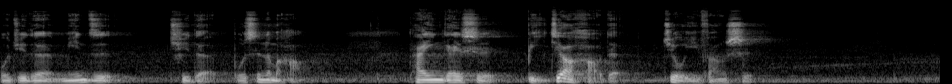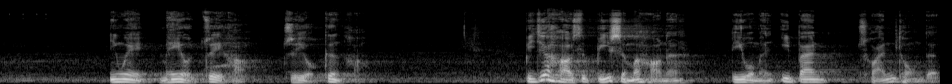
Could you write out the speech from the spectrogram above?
我觉得名字取得不是那么好，它应该是比较好的就医方式，因为没有最好，只有更好。比较好是比什么好呢？比我们一般传统的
